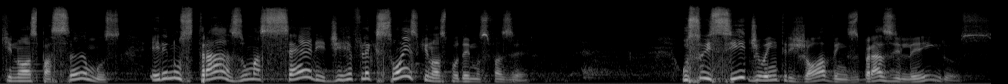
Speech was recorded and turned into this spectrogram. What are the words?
que nós passamos, ele nos traz uma série de reflexões que nós podemos fazer. O suicídio entre jovens brasileiros,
